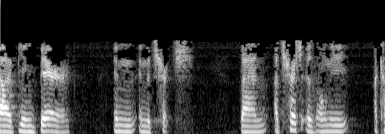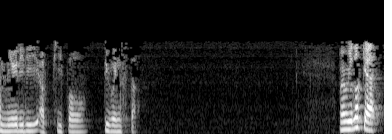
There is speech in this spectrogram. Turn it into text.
uh, being bared in, in the church, then a church is only a community of people doing stuff. When we look at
